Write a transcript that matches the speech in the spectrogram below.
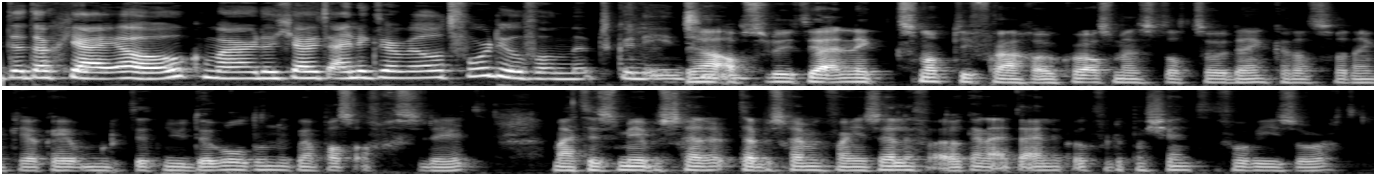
dat dacht jij ook, maar dat je uiteindelijk daar wel het voordeel van hebt kunnen inzien. Ja, absoluut. Ja, en ik snap die vraag ook wel als mensen dat zo denken. Dat ze denken, oké, okay, moet ik dit nu dubbel doen? Ik ben pas afgestudeerd. Maar het is meer bescherm ter bescherming van jezelf ook en uiteindelijk ook voor de patiënten voor wie je zorgt.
